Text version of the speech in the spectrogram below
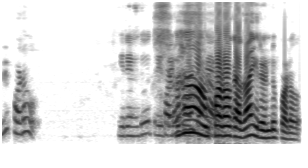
ఇవి పొడవు. ఈ రెండు త్రీ పొడవు. కదా ఈ రెండు పొడవు.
